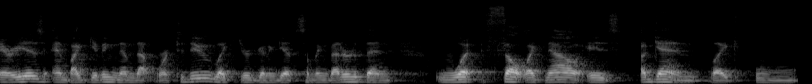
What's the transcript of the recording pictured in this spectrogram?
areas, and by giving them that work to do, like you're gonna get something better than what felt like now is again like w- I-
